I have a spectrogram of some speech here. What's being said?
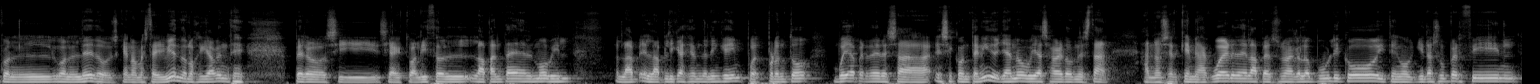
con el, dedo, es que no me estáis viendo lógicamente, pero si, si actualizo la pantalla del móvil, la, en la aplicación de LinkedIn, pues pronto voy a perder ese contenido, ya no voy a saber dónde está, a no ser que me acuerde la persona que lo publicó y tengo que ir a su perfil,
